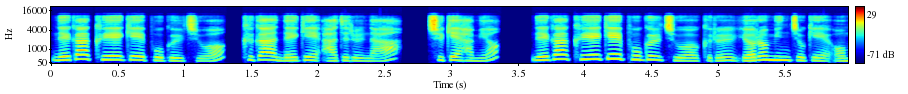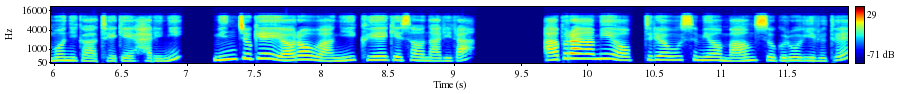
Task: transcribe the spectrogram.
내가 그에게 복을 주어 그가 내게 아들을 낳아 주게 하며 내가 그에게 복을 주어 그를 여러 민족의 어머니가 되게 하리니 민족의 여러 왕이 그에게서 나리라. 아브라함이 엎드려 웃으며 마음속으로 이르되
